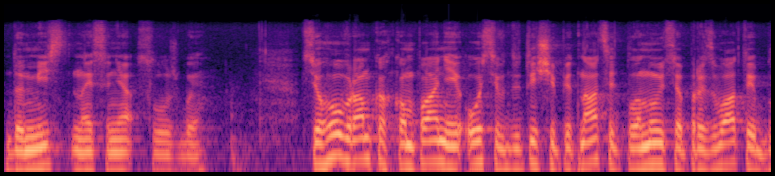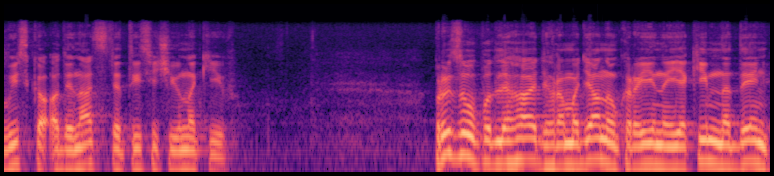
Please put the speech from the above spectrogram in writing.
до місць несення служби. Всього в рамках кампанії Осів 2015 планується призвати близько 11 тисяч юнаків. Призову підлягають громадяни України, яким на день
